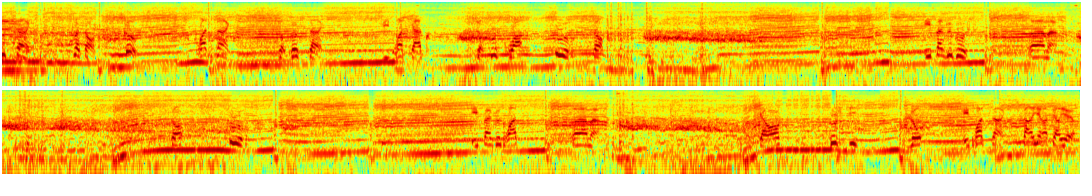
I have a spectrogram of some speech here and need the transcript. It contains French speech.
60. Go. Droite 5. Sur gauche 5. Puis droite 4. Sur gauche 3. Ouvre. 100. Épingle gauche. À main. 100. Ouvre. Épingle droite. À main. 40. Gauche 6. Long. Et droite 5. Barrière intérieure.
